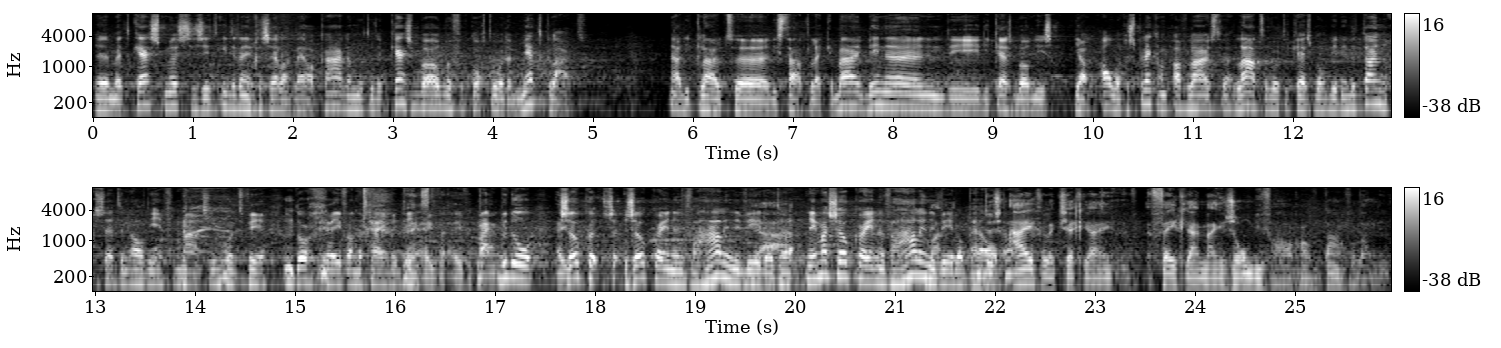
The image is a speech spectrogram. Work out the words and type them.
eh, met kerstmis, zit iedereen gezellig bij elkaar, dan moeten de kerstbomen verkocht worden met kluit. Nou, die kluit eh, die staat er lekker bij binnen. Die, die kerstboom die is jouw alle gesprekken aan het afluisteren. Later wordt die kerstboom weer in de tuin gezet en al die informatie wordt weer doorgegeven aan de geheime dienst. Even, even Maar ik bedoel, zo, zo, zo kan je een verhaal in de wereld Ja. helpen. Nee, maar zo kan je een verhaal in de wereld helpen. Dus eigenlijk zeg jij, veeg jij mijn zombieverhaal gewoon van tafel dan niet?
